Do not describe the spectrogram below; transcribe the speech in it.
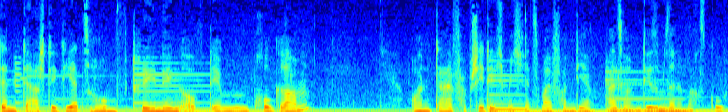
denn da steht jetzt Rumpftraining auf dem Programm. Und daher verabschiede ich mich jetzt mal von dir. Also in diesem Sinne, mach's gut.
